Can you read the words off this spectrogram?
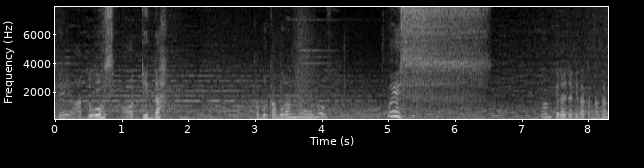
Oke, aduh, si Odin dah. Kabur-kaburan mulu. Wis. Hampir aja kita kena kan?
